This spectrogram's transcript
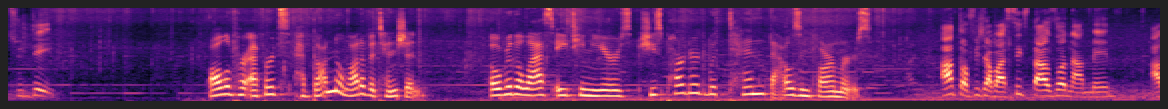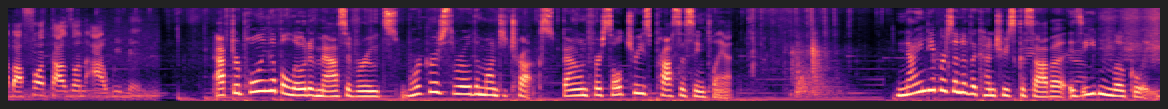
today. All of her efforts have gotten a lot of attention. Over the last 18 years, she's partnered with 10,000 farmers. Out of which about 6,000 are men, about 4,000 are women. After pulling up a load of massive roots, workers throw them onto trucks bound for Psaltry's processing plant. 90% of the country's cassava is eaten locally,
